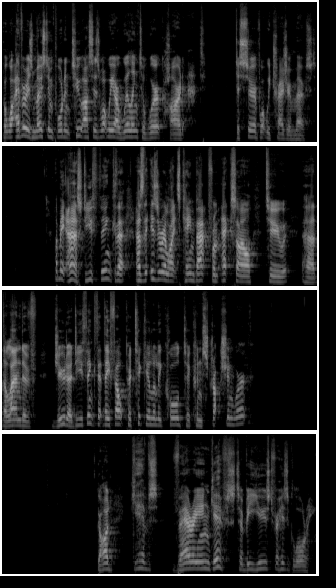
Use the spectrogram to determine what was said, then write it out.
But whatever is most important to us is what we are willing to work hard at, to serve what we treasure most. Let me ask do you think that as the Israelites came back from exile to uh, the land of Judah, do you think that they felt particularly called to construction work? God gives varying gifts to be used for His glory.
